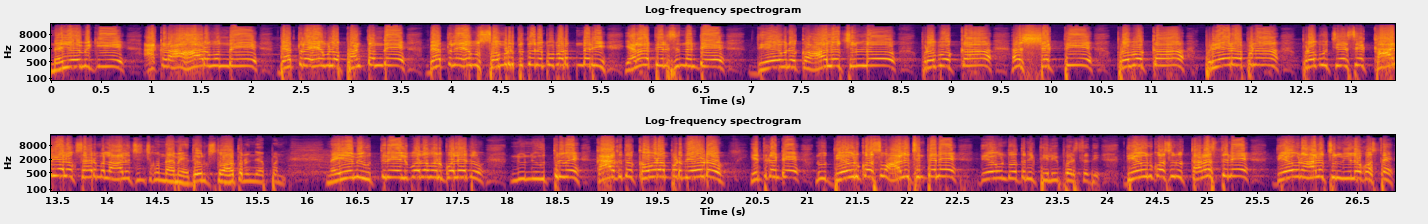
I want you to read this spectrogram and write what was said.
నయోమికి అక్కడ ఆహారం ఉంది బెత్లహేములో పంట ఉంది బెత్లహేము సమృద్ధితో నింపబడుతుందని ఎలా తెలిసిందంటే దేవుని యొక్క ఆలోచనలు ప్రభు యొక్క శక్తి ప్రభు యొక్క ప్రేరేపణ ప్రభు చేసే కార్యాలు ఒకసారి మళ్ళీ ఆలోచించుకుందామే. దేవునికి స్తోత్రం చెప్పండి. నయోమి ఉత్తినే వెళ్ళిపోదాం అనుకోలేదు. నువ్వు నీ ఉత్తిరివే. కాకుతో కౌరంపడు దేవుడు. ఎందుకంటే నువ్వు దేవుని కోసం ఆలోచిస్తేనే దేవుని దూత నీకు తెలియపరుస్తుంది. దేవుని కోసం నువ్వు తలస్తేనే దేవుని ఆలోచనలు నీలోకి వస్తాయి.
